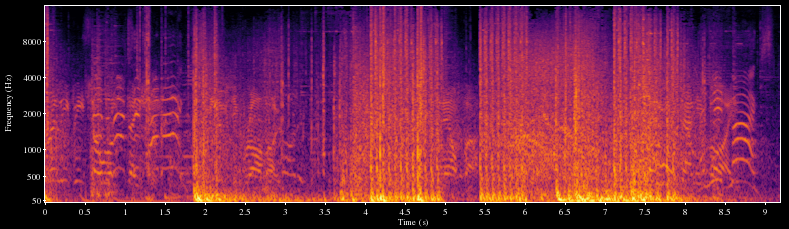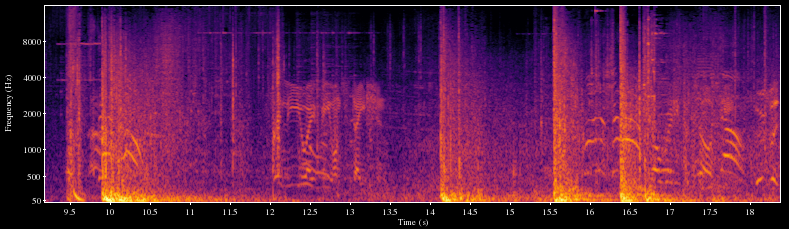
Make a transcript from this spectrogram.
Friendly VTOL on station. Losing Bravo. Alpha. Standing by. Friendly UAV on station. contact. Moving.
